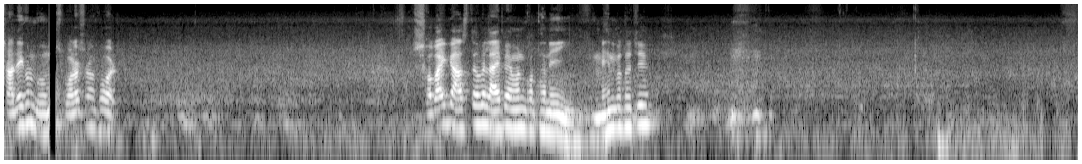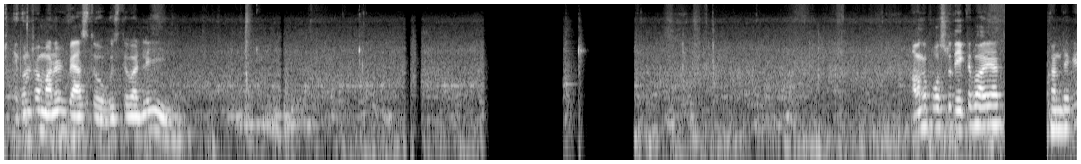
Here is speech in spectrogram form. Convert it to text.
সাথে এখন ঘুম, পড়াশোনা কর। সবাইকে আসতে হবে লাইফে এমন কথা নেই। মেন কথা হচ্ছে এখন সব মানুষ ব্যস্ত, বুঝতে পারলি? আমাকে পোস্ট দেখতে পাওয়া যাচ্ছে ওখান থেকে।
